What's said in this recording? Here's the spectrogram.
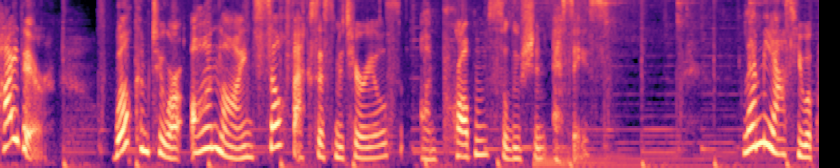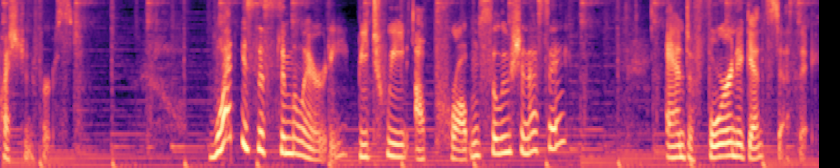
Hi there! Welcome to our online self-access materials on problem solution essays. Let me ask you a question first. What is the similarity between a problem solution essay and a for and against essay?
